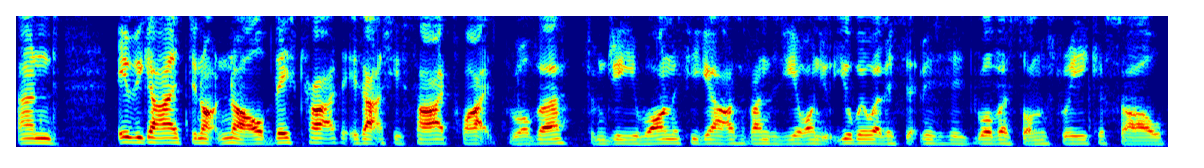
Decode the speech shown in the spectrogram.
And if you guys do not know, this character is actually Sideswipe's brother from G1. If you guys are fans of G1, you, will be aware this, this is his brother, Sunstreaker. So,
